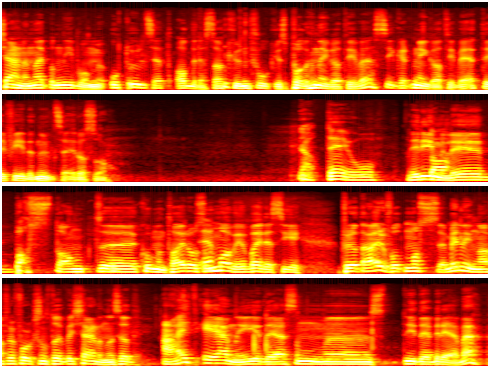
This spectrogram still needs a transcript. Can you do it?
Kjernen er på nivå med Otto Ulseth, adressa kun fokus på det negative. Sikkert negative etter 4-0-seier også. Ja. Det er jo Rimelig bastant uh, kommentar. Og så må vi jo bare si For at jeg har jo fått masse meldinger fra folk som står på kjernen og sier at jeg er ikke enig i det, som, uh, i det brevet.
